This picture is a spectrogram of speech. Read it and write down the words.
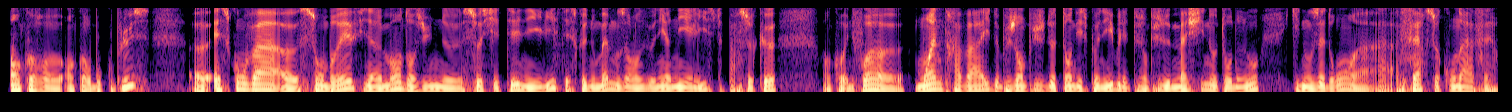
encore, euh, encore beaucoup plus. Euh, Est-ce qu'on va euh, sombrer finalement dans une société nihiliste? Est-ce que nous-mêmes nous allons devenir nihilistes parce que, encore une fois, euh, moins de travail, de plus en plus de temps disponible et de plus en plus de machines autour de nous qui nous aideront à, à faire ce qu'on a à faire?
